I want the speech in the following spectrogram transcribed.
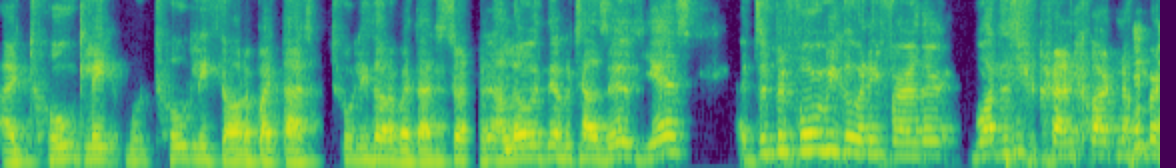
I totally, totally thought about that. Totally thought about that. So, hello, the Hotel Azul. Yes. Just before we go any further, what is your credit card number?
